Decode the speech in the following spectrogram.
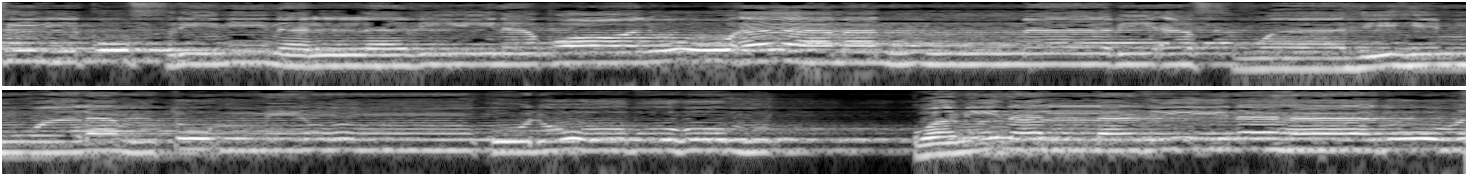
في الكفر من الذين قالوا آمنا بأفواههم ولم تؤمن قلوبهم ومن الذين هادوا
